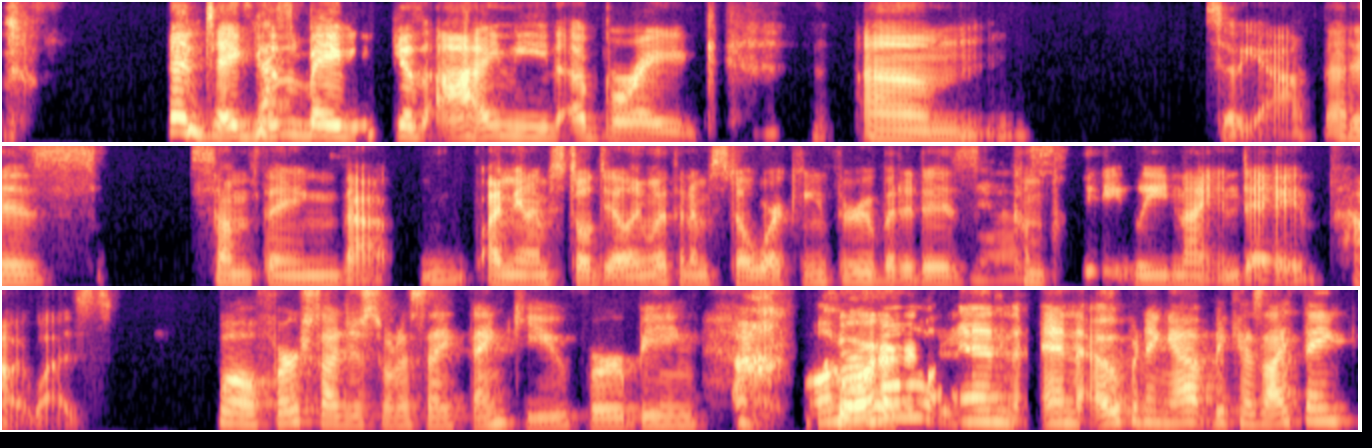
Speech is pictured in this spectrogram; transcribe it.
and take this baby because I need a break. Um so yeah, that is something that I mean, I'm still dealing with and I'm still working through, but it is yes. completely night and day how it was. Well, first I just want to say thank you for being vulnerable and and opening up because I think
